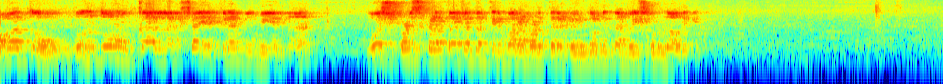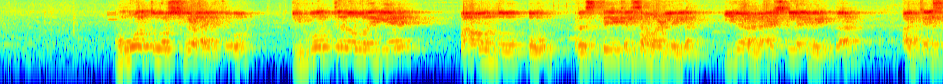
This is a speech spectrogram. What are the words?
ಅವತ್ತು ಒಂದು ಮುಕ್ಕಾಲು ಲಕ್ಷ ಎಕರೆ ಭೂಮಿಯನ್ನ ವಶಪಡಿಸ್ಕೊಳ್ತಕ್ಕಂಥ ತೀರ್ಮಾನ ಮಾಡ್ತಾರೆ ಬೆಂಗಳೂರಿನಿಂದ ಮೈಸೂರಿನವರಿಗೆ. ಮೂವತ್ತು ವರ್ಷಗಳಾಯ್ತು, ಇವತ್ತಿನವರೆಗೆ ಆ ಒಂದು ರಸ್ತೆ ಕೆಲಸ ಮಾಡಲಿಲ್ಲ. ಈಗ ನ್ಯಾಷನಲ್ ಹೈವೇ ಇಂದ ಆ ಕೆಲಸ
